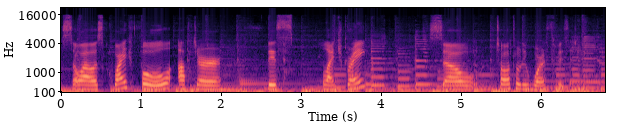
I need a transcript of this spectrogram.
so I was quite full after this lunch break, so totally worth visiting.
